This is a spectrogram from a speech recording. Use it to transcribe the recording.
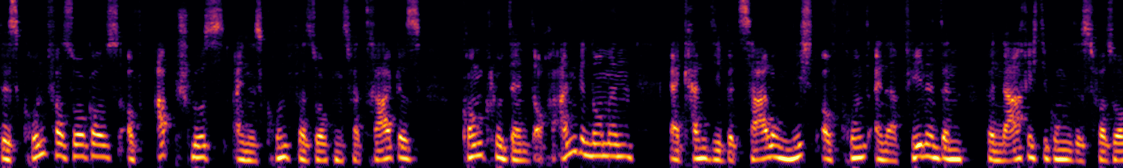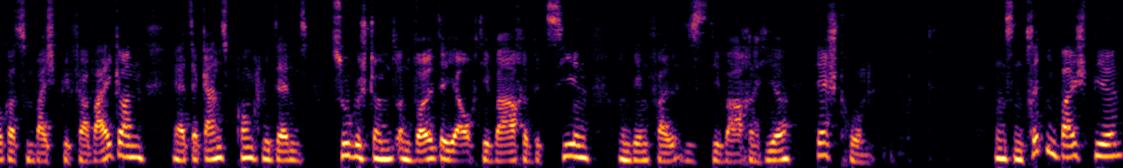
des Grundversorgers auf Abschluss eines Grundversorgungsvertrages konkludent auch angenommen. Er kann die Bezahlung nicht aufgrund einer fehlenden Benachrichtigung des Versorgers zum Beispiel verweigern. Er hat ja ganz konkludent zugestimmt und wollte ja auch die Ware beziehen. Und in dem Fall ist die Ware hier der Strom. Und zum dritten Beispiel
